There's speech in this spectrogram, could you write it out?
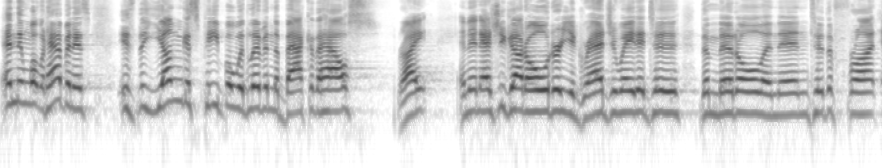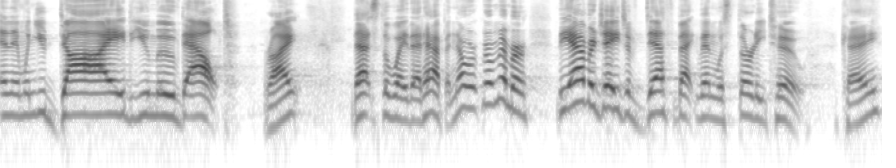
And then what would happen is, is the youngest people would live in the back of the house, right? And then as you got older, you graduated to the middle and then to the front. And then when you died, you moved out, right? That's the way that happened. Now, remember, the average age of death back then was 32. Okay?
